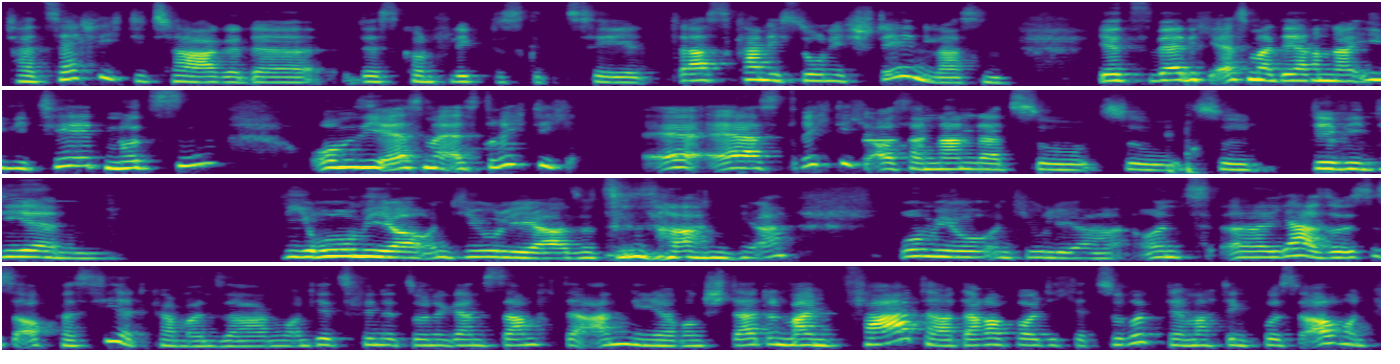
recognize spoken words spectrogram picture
tatsächlich die Tage der, des Konfliktes gezählt. Das kann ich so nicht stehen lassen. Jetzt werde ich erstmal deren Naivität nutzen, um sie erstmal erst richtig, erst richtig auseinander zu, zu, zu dividieren wie Romeo und Julia sozusagen, ja. Romeo und Julia. Und äh, ja, so ist es auch passiert, kann man sagen. Und jetzt findet so eine ganz sanfte Annäherung statt. Und mein Vater, darauf wollte ich jetzt zurück, der macht den Kurs auch und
